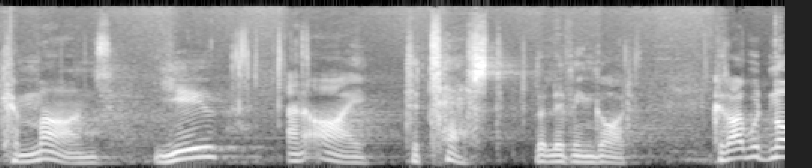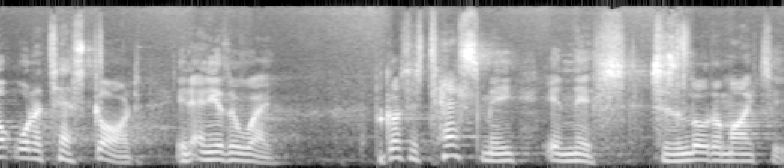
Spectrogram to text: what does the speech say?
commands you and I to test the living God. Because I would not want to test God in any other way. But God says, Test me in this, says the Lord Almighty,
